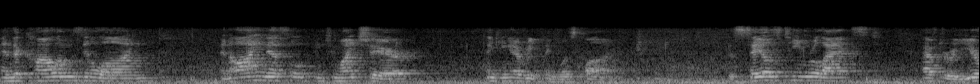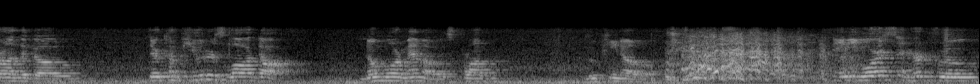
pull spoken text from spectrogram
and the columns in line, and I nestled into my chair, thinking everything was fine. The sales team relaxed after a year on the go. Their computers logged off. No more memos from Lupino. Amy Morris and her crew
